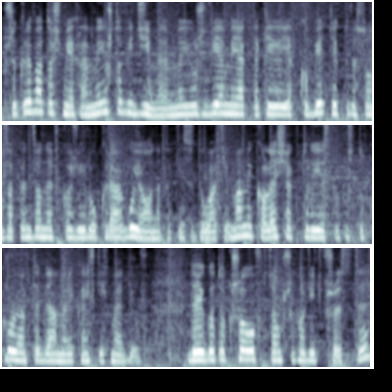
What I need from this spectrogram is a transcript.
przykrywa to śmiechem, my już to widzimy, my już wiemy jak takie, jak kobiety, które są zapędzone w kozi róg reagują na takie sytuacje. Mamy kolesia, który jest po prostu królem wtedy amerykańskich mediów. Do jego talk showów chcą przychodzić wszyscy,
